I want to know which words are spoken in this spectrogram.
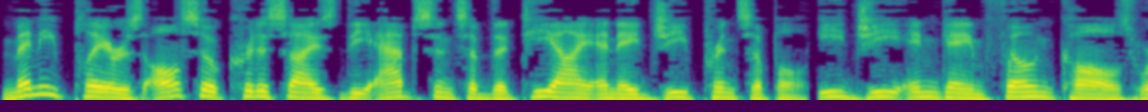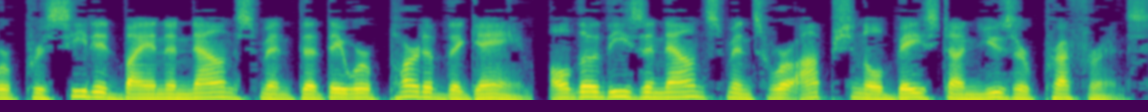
Many players also criticized the absence of the TINAG principle e.g. in-game phone calls were preceded by an announcement that they were part of the game, although these announcements were optional based on user preference.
